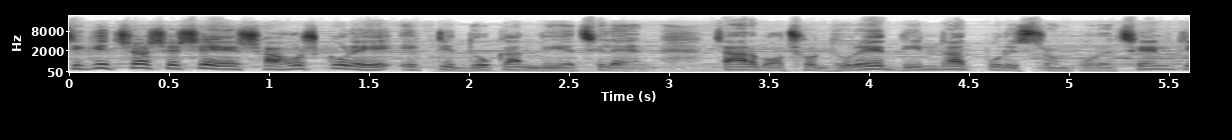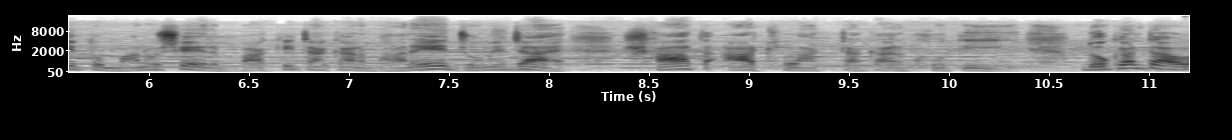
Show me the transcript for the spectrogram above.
চিকিৎসা শেষে সাহস করে একটি দোকান দিয়েছিলেন। চার বছর ধরে দিনরাত পরিশ্রম করেছেন, কিন্তু মানুষের বাকি টাকার ভারে জমে যায় সাত আট লাখ টাকার ক্ষতি। দোকানটাও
